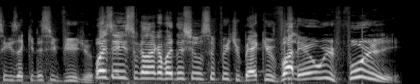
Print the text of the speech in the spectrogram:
vocês aqui nesse vídeo. Mas é isso galera, vai deixando o seu feedback, valeu e fui!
